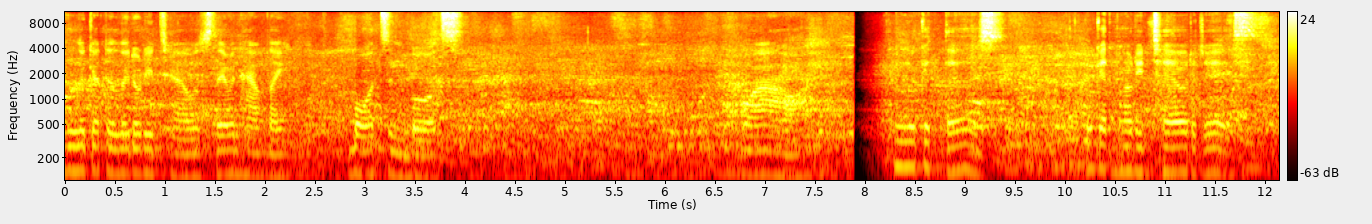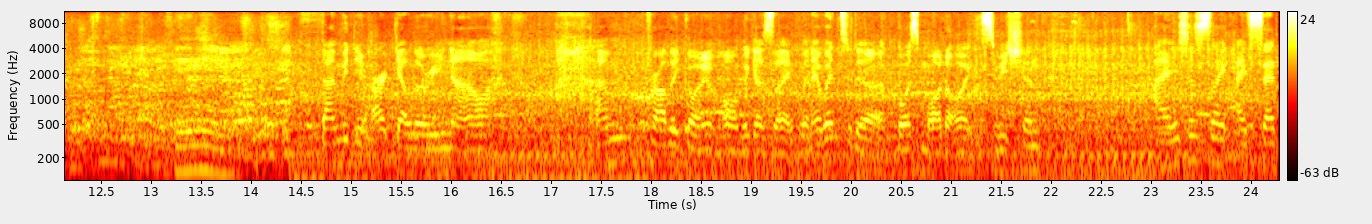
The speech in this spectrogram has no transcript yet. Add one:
And look at the little details. They even have like boats and boats. Wow. Look at this. Look at how detailed it is. Hmm. Done with the art gallery now. I'm probably going home because like when I went to the boss model exhibition, I just like I sat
